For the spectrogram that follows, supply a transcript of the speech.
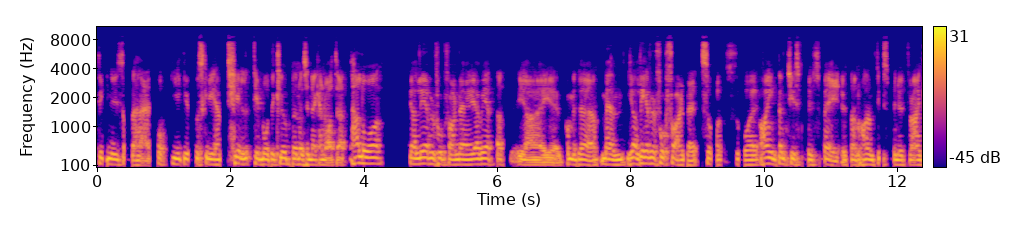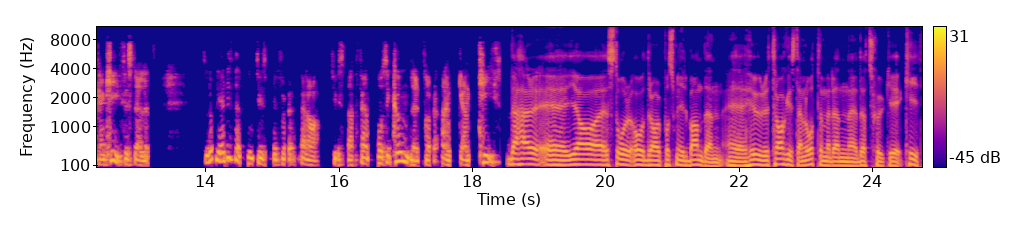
fick nys om det här och gick ut och skrev till, till både klubben och sina kamrater att Hallå, jag lever fortfarande. Jag vet att jag kommer dö, men jag lever fortfarande. Så, så ha inte en tyst minut för mig, utan ha en tyst minut för Ankan Keith istället. Så då blev det istället en tyst minut för, eller tysta 15 sekunder för Ankan Keith. Det här, eh, jag står och drar på smilbanden. Eh, hur tragiskt den låter med den eh, dödssjuke Keith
